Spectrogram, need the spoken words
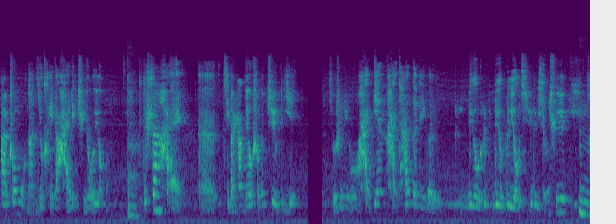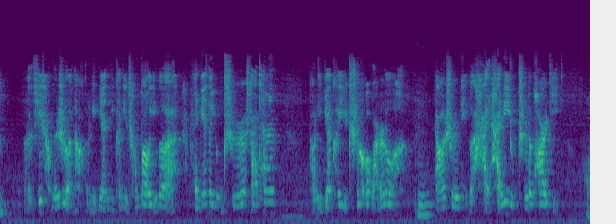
啊，中午呢你就可以到海里去游泳。嗯。这个山海呃基本上没有什么距离，就是那种海边海滩的那个旅游旅游旅游区旅行区，嗯。呃，非常的热闹，里边你可以承包一个海边的泳池、沙滩，然后里边可以吃喝玩乐，嗯，然后是那个海海里泳池的 party，哇，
